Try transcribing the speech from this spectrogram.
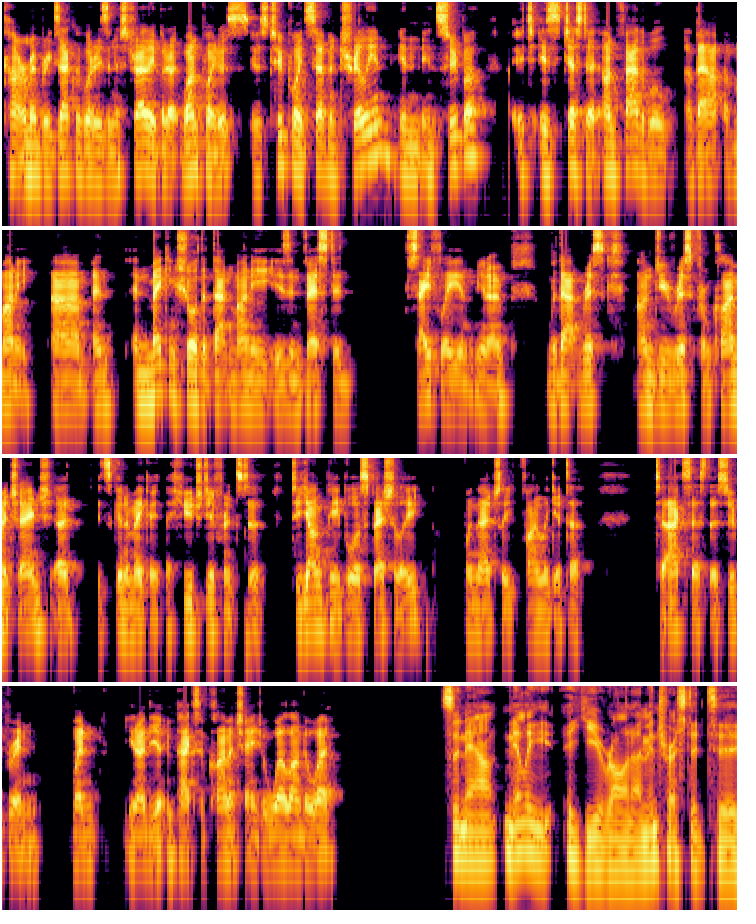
can't remember exactly what it is in Australia, but at one point it was it was two point seven trillion in in super. It is just an unfathomable amount of money, um, and and making sure that that money is invested safely and you know without risk undue risk from climate change uh, it's going to make a, a, huge difference to to young people especially when they actually finally get to to access their super in when you know the impacts of climate change are well underway so now nearly a year on i'm interested to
